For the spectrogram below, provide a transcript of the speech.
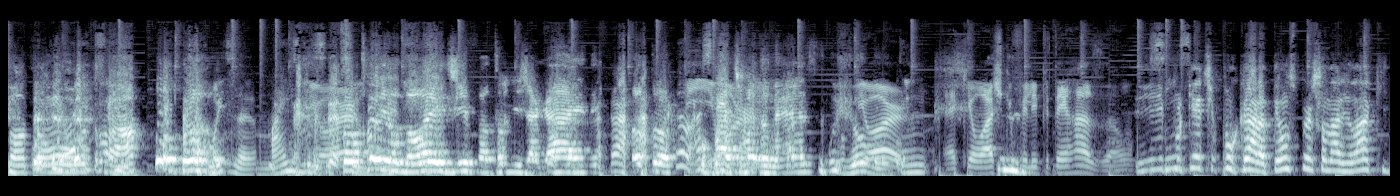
faltou um ou outro lá. Coisa mais Faltou o Yonoid, faltou o Ninja Gaiden, faltou Não, o assim, Batman do NES. O jogo pior tem. É que eu acho que o Felipe tem razão. E Sim, porque, tipo, cara, tem uns personagens lá que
